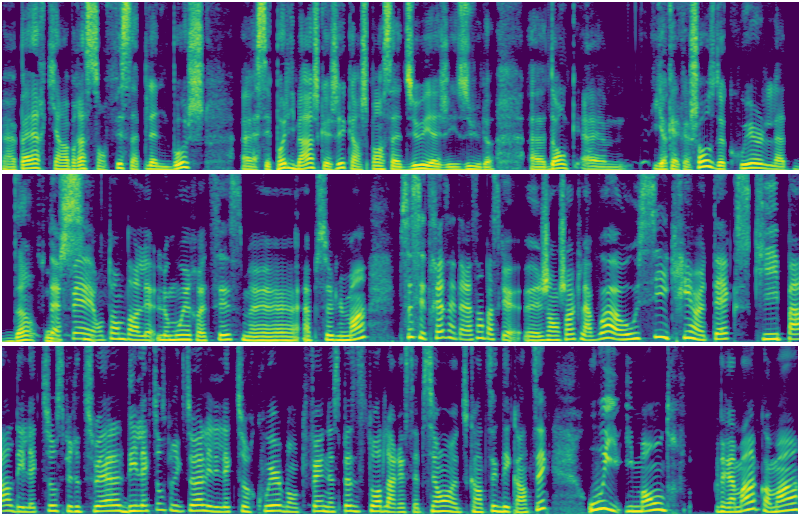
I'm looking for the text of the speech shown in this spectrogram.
Mais un père qui embrasse son fils à pleine bouche, euh, c'est pas l'image que j'ai quand je pense à Dieu et à Jésus. Là. Euh, donc, euh, il y a quelque chose de queer là-dedans Tout à fait. On tombe dans l'homo-érotisme euh, absolument. Puis ça, c'est très intéressant parce que Jean-Jacques Lavoie a aussi écrit un texte qui parle des lectures spirituelles, des lectures spirituelles et les lectures queer. Donc, il fait une espèce d'histoire de la réception du Cantique des Cantiques où il, il montre vraiment comment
